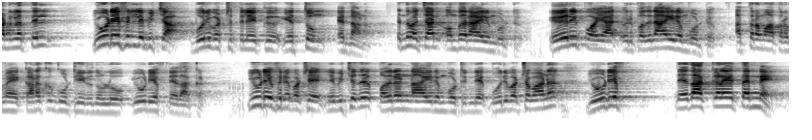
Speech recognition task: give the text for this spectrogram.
മണ്ഡലത്തിൽ യു ലഭിച്ച ഭൂരിപക്ഷത്തിലേക്ക് എത്തും എന്നാണ്. എന്ന് വെച്ചാൽ ഒമ്പതിനായിരം വോട്ട്. ഏറിപ്പോയാൽ ഒരു പതിനായിരം വോട്ട്. അത്രമാത്രമേ കണക്ക് കൂട്ടിയിരുന്നുള്ളൂ യു ഡി എഫ് നേതാക്കൾ. യു ഡി എഫിന് പക്ഷേ ലഭിച്ചത് പതിനെണ്ണായിരം വോട്ടിന്റെ ഭൂരിപക്ഷമാണ്. യു ഡി എഫ് നേതാക്കളെ തന്നെ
